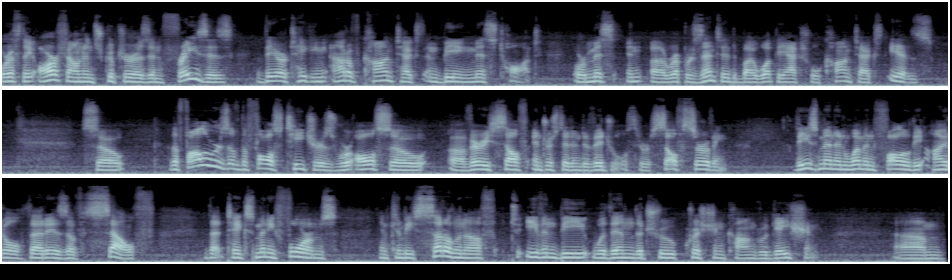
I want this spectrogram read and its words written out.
or if they are found in Scripture as in phrases, they are taken out of context and being mistaught or misrepresented uh, by what the actual context is. So, the followers of the false teachers were also uh, very self interested individuals. They were self serving. These men and women follow the idol that is of self, that takes many forms and can be subtle enough to even be within the true Christian congregation. Um,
